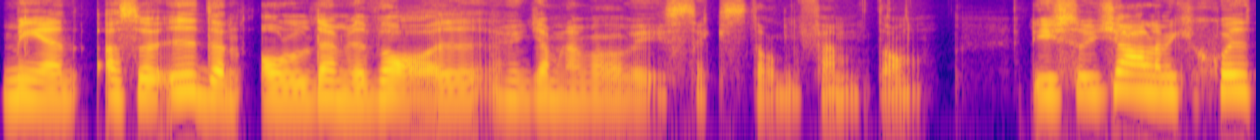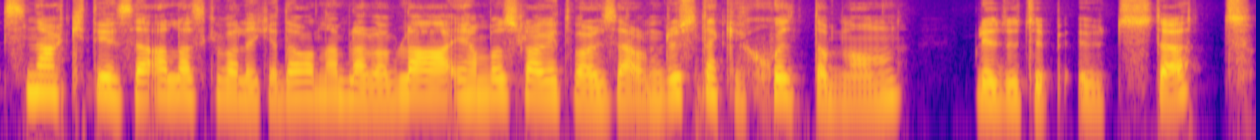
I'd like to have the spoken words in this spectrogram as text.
Med, alltså i den åldern vi var i, hur gamla var vi? 16, 15. Det är så jävla mycket skitsnack. Det är så här, alla ska vara likadana, bla bla bla. I handbollslaget var det så här, om du snackar skit om någon blev du typ utstött.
